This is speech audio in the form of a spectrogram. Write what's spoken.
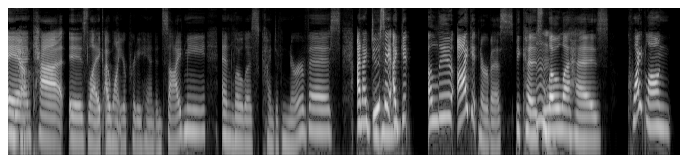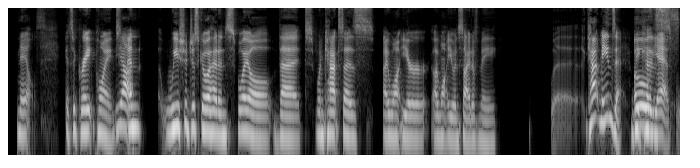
and Yeah. kat is like i want your pretty hand inside me and lola's kind of nervous and i do say i Mhm. get a little i get nervous because Mm. lola has quite long nails It's a great point. Yeah. And we should just go ahead and spoil that when Kat says, I want your I want you inside of me. uh, Kat means it Oh, because yes.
